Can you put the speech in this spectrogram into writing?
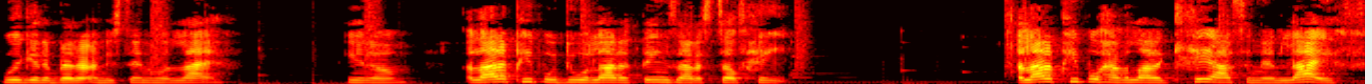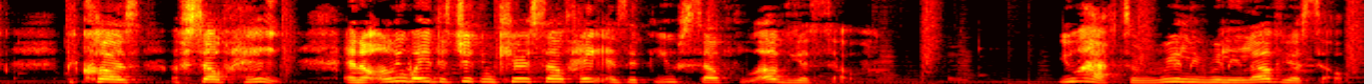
we'll get a better understanding of life. You know, a lot of people do a lot of things out of self hate. A lot of people have a lot of chaos in their life because of self hate. And the only way that you can cure self hate is if you self love yourself. You have to really, really love yourself.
